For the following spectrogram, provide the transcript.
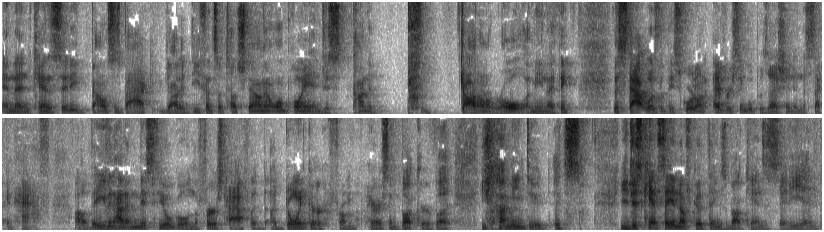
And then Kansas City bounces back, got a defensive touchdown at one point, and just kind of got on a roll. I mean, I think the stat was that they scored on every single possession in the second half. Uh, they even had a missed field goal in the first half, a, a doinker from Harrison Butker. But yeah, I mean, dude, it's you just can't say enough good things about Kansas City. And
